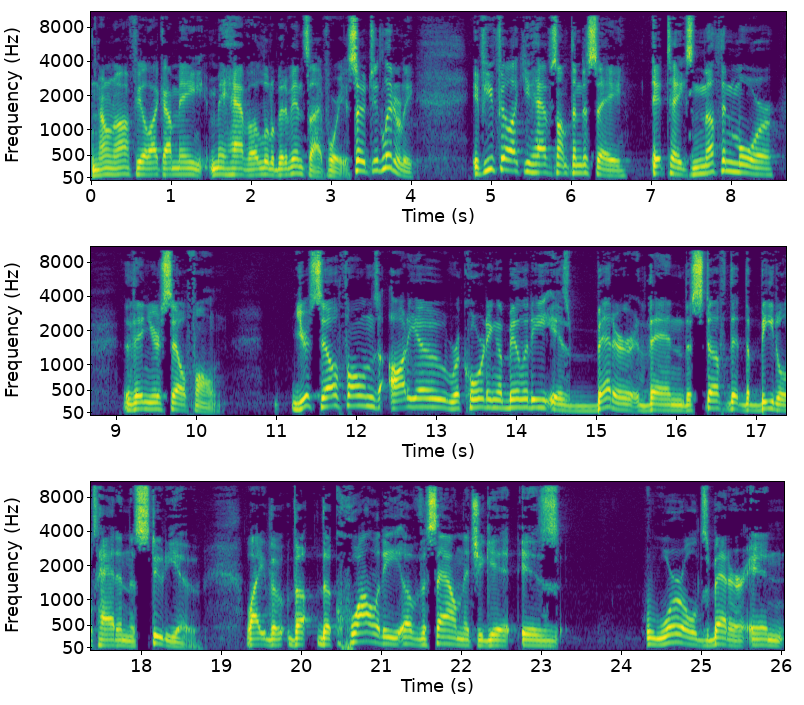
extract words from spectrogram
I don't know. I feel like I may may have a little bit of insight for you. So, literally, if you feel like you have something to say, it takes nothing more than your cell phone. Your cell phone's audio recording ability is better than the stuff that the Beatles had in the studio. Like the the the quality of the sound that you get is worlds better in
